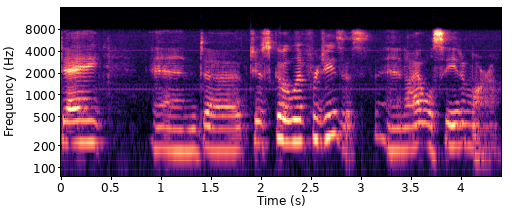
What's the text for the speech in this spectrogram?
day and uh, just go live for Jesus. And I will see you tomorrow.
